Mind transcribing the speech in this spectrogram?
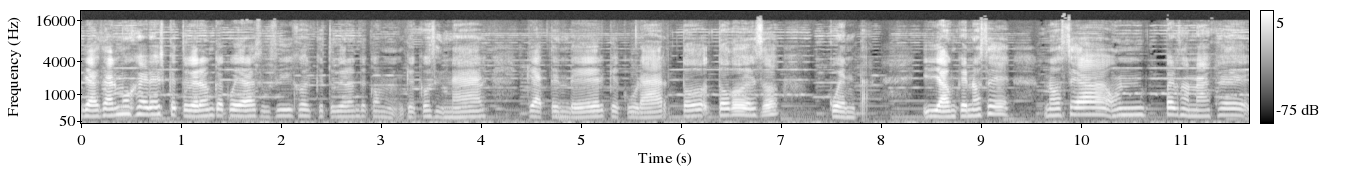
ya sean mujeres que tuvieron que cuidar a sus hijos, que tuvieron que, que cocinar, que atender, que curar, todo, todo eso cuenta. Y aunque no, se, no sea un personaje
